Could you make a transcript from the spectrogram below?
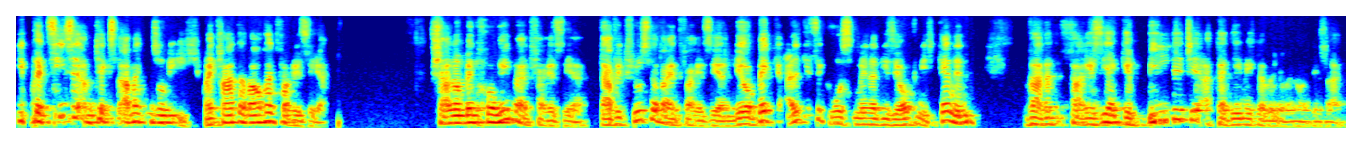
die präzise am Text arbeiten, so wie ich. Mein Vater war auch ein Pharisäer. Shalom Ben Chorin war ein Pharisäer. David Flusser war ein Pharisäer. Leo Beck, all diese großen Männer, die Sie hoffentlich kennen, waren Pharisäer, gebildete Akademiker, würde man heute sagen.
